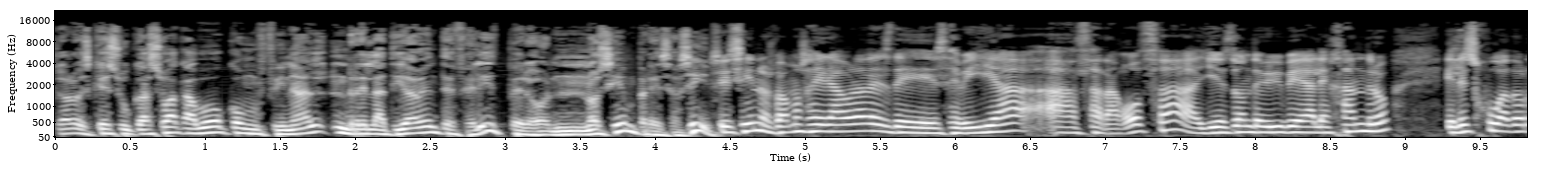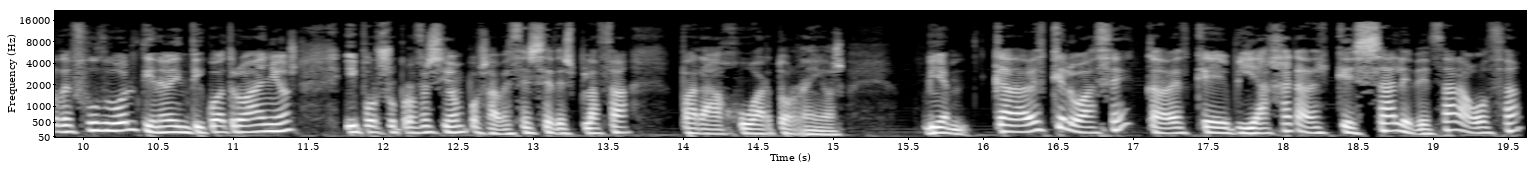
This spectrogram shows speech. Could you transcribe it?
Claro, es que su caso acabó con final relativamente feliz, pero no siempre es así. Sí, sí, nos vamos a ir ahora desde Sevilla a Zaragoza. Allí es donde vive Alejandro. Él es jugador de fútbol, tiene 24 años y por su profesión, pues a veces se desplaza para jugar torneos. Bien, cada vez que lo hace, cada vez que viaja, cada vez que sale de Zaragoza,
